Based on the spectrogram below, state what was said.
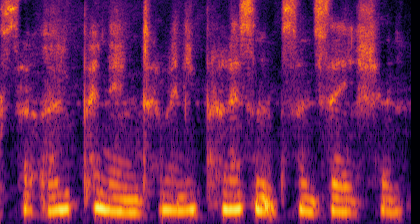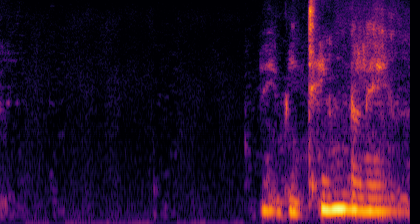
Also opening to any pleasant sensation, maybe tingling,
